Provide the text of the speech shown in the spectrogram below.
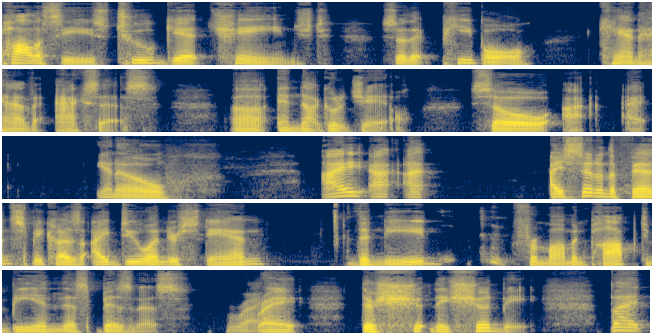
policies to get changed so that people can have access uh, and not go to jail. So I, I you know, I, I, I, I sit on the fence because I do understand the need for mom and pop to be in this business, Right. right? There should they should be, but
